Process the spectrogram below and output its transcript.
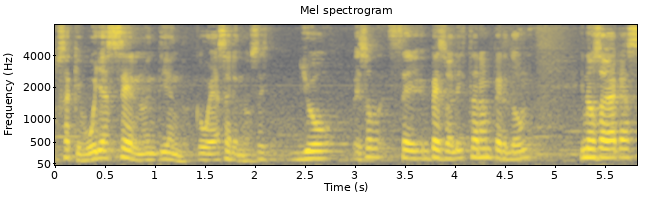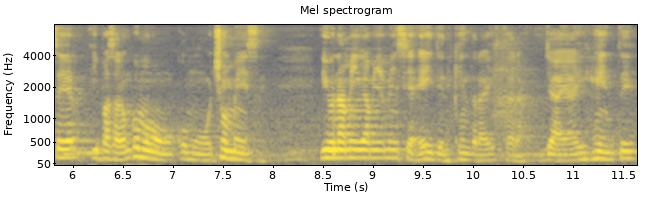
o sea, ¿qué voy a hacer? No entiendo, ¿qué voy a hacer? Entonces yo, eso se empezó el Instagram, perdón, y no sabía qué hacer, y pasaron como, como ocho meses. Y una amiga mía me decía, hey, tienes que entrar a Instagram. Ya hay gente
